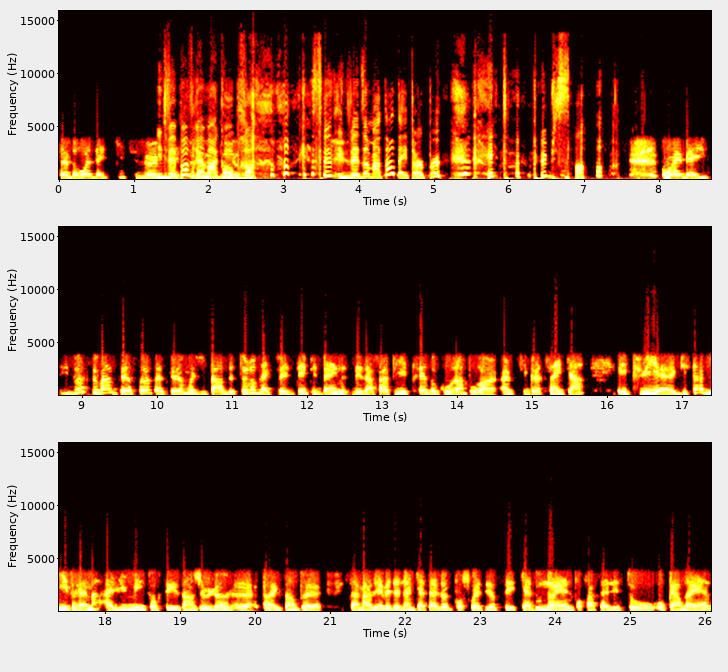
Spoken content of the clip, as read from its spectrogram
tu as le droit d'être qui tu veux. Il devait pas vraiment comprendre. il devait dire, ma tante est un peu, est un peu bizarre. Oui, ben il, doit souvent dire ça parce que là, moi, je parle de toujours de l'actualité puis ben des affaires, puis il est très au courant pour un, petit gars de 5 ans. Et puis, euh, Gustave, il est vraiment allumé sur ces enjeux-là. Par exemple, euh, sa mère lui avait donné un catalogue pour choisir ses cadeaux de Noël pour faire sa liste au, Père Noël.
